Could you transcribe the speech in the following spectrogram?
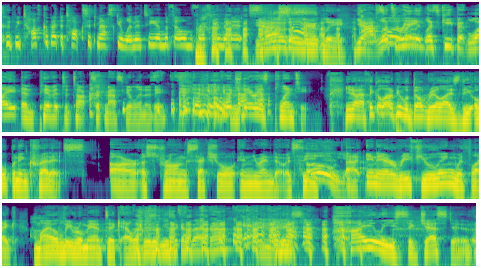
Could we talk about the toxic masculinity in the film for a few minutes? Absolutely. Yeah, Absolutely. let's really let's keep it light and pivot to toxic masculinity, of which there is plenty. You know, I think a lot of people don't realize the opening credits are a strong sexual innuendo. It's the oh, yeah. uh, in-air refueling with like mildly romantic elevator music in the background. it is highly suggestive.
